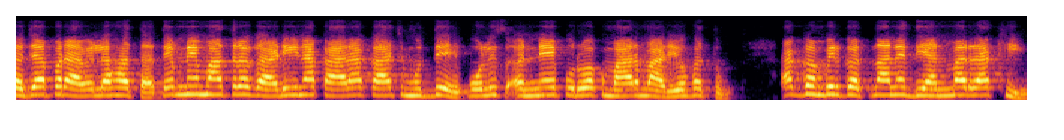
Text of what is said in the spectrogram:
રજા પર આવેલા હતા. તેમને માત્ર ગાડીના કારા કાચ મુદ્દે પોલીસ અન્યાયપૂર્વક માર માર્યો હતો. આ ગંભીર ઘટનાને ધ્યાનમાં રાખી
